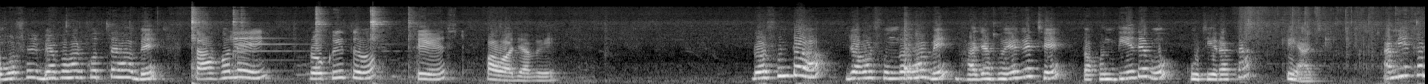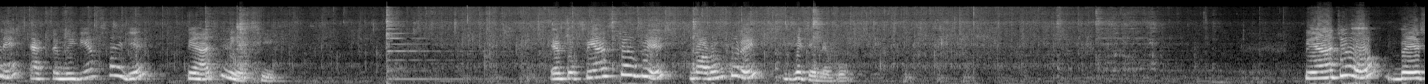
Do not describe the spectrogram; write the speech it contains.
অবশ্যই ব্যবহার করতে হবে, তাহলেই প্রকৃত টেস্ট পাওয়া যাবে। রসুনটা যখন সুন্দরভাবে ভাজা হয়ে গেছে, তখন দিয়ে দেব কুচিয়ে রাখা পেঁয়াজ। আমি এখানে একটা মিডিয়াম সাইজের পেঁয়াজ নিয়েছি। এরপর পেঁয়াজটাও বেশ নরম করে ভেজে নেব। পেঁয়াজও বেশ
